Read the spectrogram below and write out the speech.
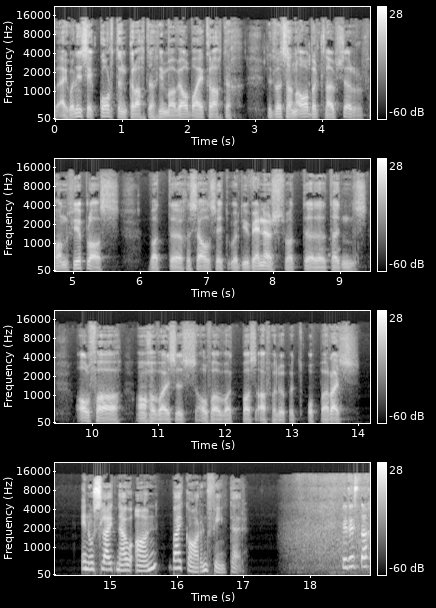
Ek wil net sê kort en kragtig nie maar wel baie kragtig. Dit was aan Albert Loubser van Veeplaas wat uh, gesels het oor die wenners wat uh, tydens Alfa aangewys is, Alfa wat pas afgeloop het op Parys. En ons sluit nou aan by Karen Venter. Dit is dag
